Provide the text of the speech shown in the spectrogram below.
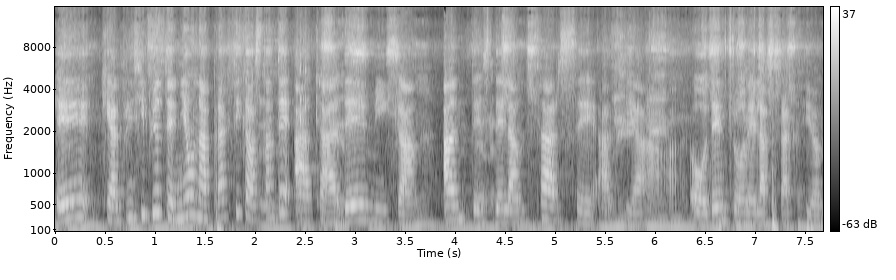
eh, que al principio tenía una práctica bastante académica antes de lanzarse hacia o dentro de la abstracción.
